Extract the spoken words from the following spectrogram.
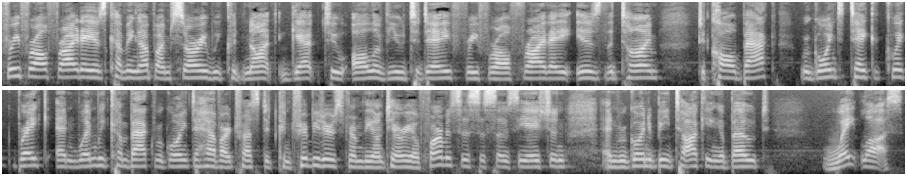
Free for All Friday is coming up. I'm sorry we could not get to all of you today. Free for All Friday is the time to call back. We're going to take a quick break, and when we come back, we're going to have our trusted contributors from the Ontario Pharmacists Association, and we're going to be talking about weight loss.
